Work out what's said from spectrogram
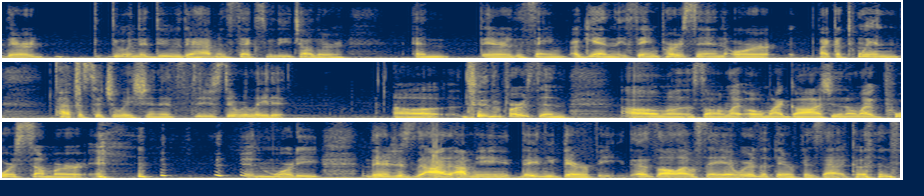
they're doing the do. They're having sex with each other, and they're the same again, the same person or like a twin type of situation. It's you're still related uh, to the person. Um, uh, so I'm like, oh my gosh, and then I'm like, poor Summer and, Morty. They're just, I, I mean, they need therapy. That's all I was saying. Where the therapist at? Because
